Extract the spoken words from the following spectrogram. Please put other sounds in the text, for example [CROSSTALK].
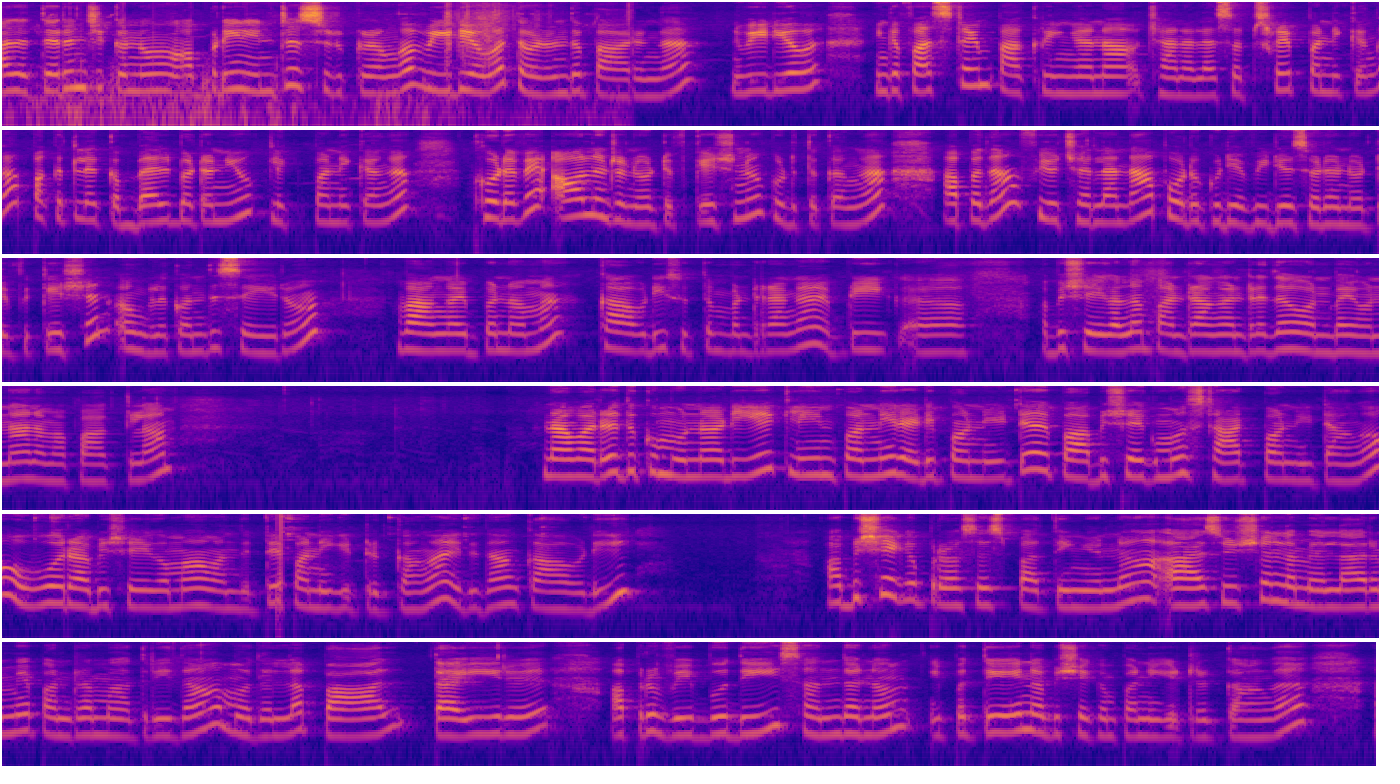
அதை தெரிஞ்சுக்கணும் அப்படின்னு இன்ட்ரெஸ்ட் இருக்கிறவங்க வீடியோவை தொடர்ந்து பாருங்கள் வீடியோவை நீங்கள் ஃபஸ்ட் டைம் பார்க்குறீங்கன்னா சேனலை சப்ஸ்கிரைப் பண்ணிக்கோங்க. பக்கத்தில் இருக்க பெல் பட்டனையும் கிளிக் பண்ணிக்கோங்க. கூடவே ஆல் என்ற நோட்டிஃபிகேஷனும் கொடுத்துக்கோங்க. அப்போ தான் ஃப்யூச்சரில் நான் போடக்கூடிய வீடியோஸோட நோட்டிஃபிகேஷன் உங்களுக்கு வந்து சேரும். வாங்க இப்போ நம்ம காவடி சுத்தம் பண்ணுறாங்க எப்படி அபிஷேகம்லாம் பண்ணுறாங்கன்றதை ஒன் பை ஒன்னாக நம்ம பார்க்கலாம். நான் வர்றதுக்கு முன்னாடியே க்ளீன் பண்ணி ரெடி பண்ணிவிட்டு இப்போ அபிஷேகமும் ஸ்டார்ட் பண்ணிட்டாங்க. ஒவ்வொரு அபிஷேகமாக வந்துட்டு பண்ணிக்கிட்டு இருக்காங்க. இதுதான் காவடி. அபிஷேக ப்ராசஸ் பார்த்திங்கன்னா ஆஸ் யூஷுவல் நம்ம எல்லாருமே பண்ணுற மாதிரி தான் முதல்ல பால் தயிர் அப்புறம் விபூதி சந்தனம் இப்போ தேன் அபிஷேகம் பண்ணிக்கிட்டு இருக்காங்க.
